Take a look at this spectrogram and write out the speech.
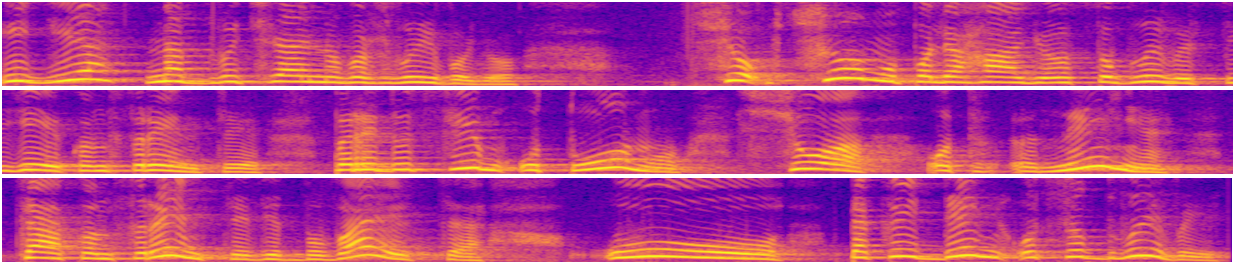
і є надзвичайно важливою. Що, в чому полягає особливість цієї конференції? Передусім у тому, що от е, нині ця конференція відбувається у такий день особливий.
